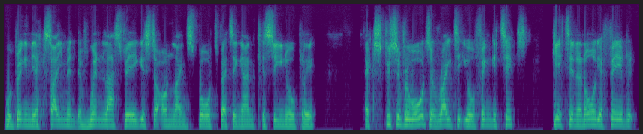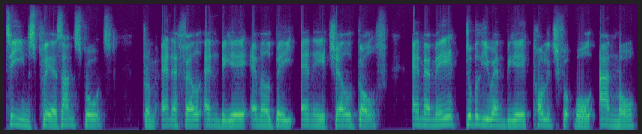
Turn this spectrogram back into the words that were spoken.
We're bringing the excitement of Wynn Las Vegas to online sports betting and casino play. Exclusive rewards are right at your fingertips. Get in on all your favorite teams, players, and sports from NFL, NBA, MLB, NHL, golf, MMA, WNBA, college football, and more.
